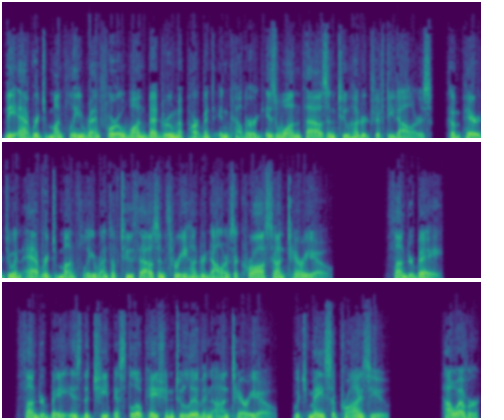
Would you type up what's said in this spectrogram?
The average monthly rent for a one bedroom apartment in Cobourg is $1,250, compared to an average monthly rent of $2,300 across Ontario. Thunder Bay. Thunder Bay is the cheapest location to live in Ontario, which may surprise you. However,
